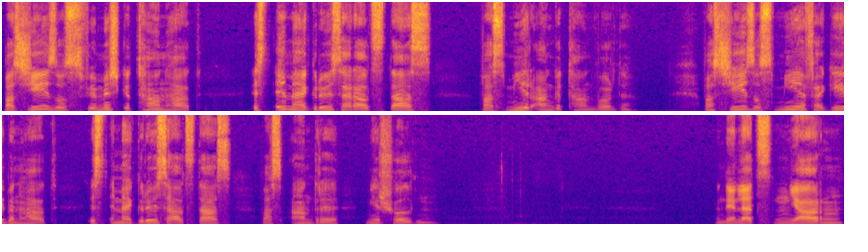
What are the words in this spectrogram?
Was Jesus für mich getan hat, ist immer größer als das, was mir angetan wurde. Was Jesus mir vergeben hat, ist immer größer als das, was andere mir schulden. In den letzten Jahren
